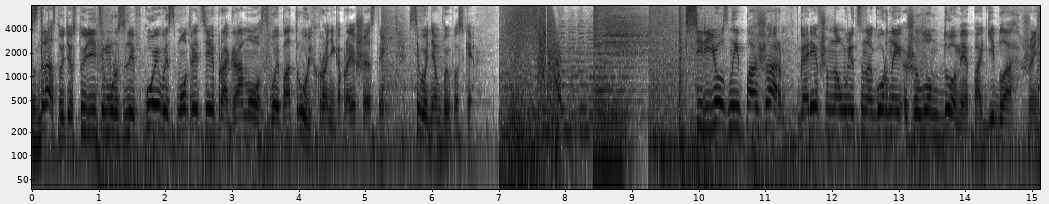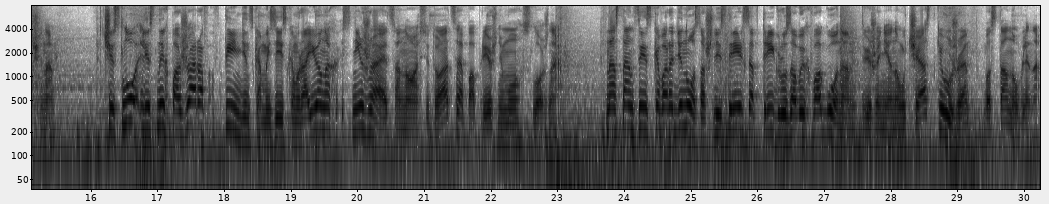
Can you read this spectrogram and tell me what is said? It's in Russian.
Здравствуйте, в студии Тимур Злевкой. Вы смотрите программу «Свой патруль. Хроника происшествий». Сегодня в выпуске. Серьезный пожар. В горевшем на улице Нагорной жилом доме погибла женщина. Число лесных пожаров в Тындинском и Зейском районах снижается, но ситуация по-прежнему сложная. На станции Сковородино сошли с рельсов три грузовых вагона. Движение на участке уже восстановлено.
